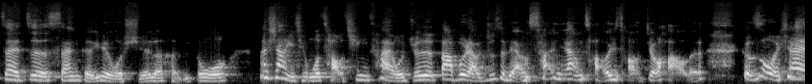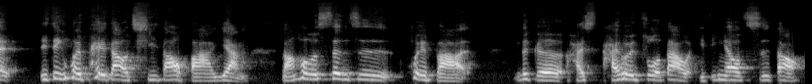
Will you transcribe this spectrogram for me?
在这三个月，我学了很多。那像以前我炒青菜，我觉得大不了就是两三样炒一炒就好了。可是我现在一定会配到七到八样，然后甚至会把那个还还会做到一定要吃到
